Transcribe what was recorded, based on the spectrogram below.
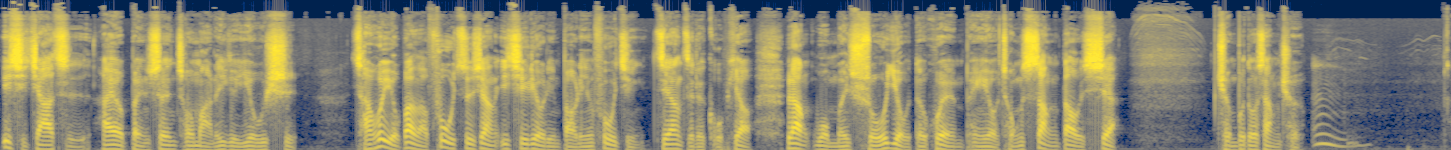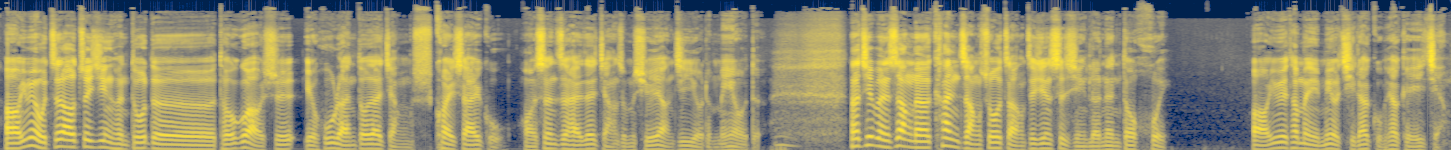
一起加持，还有本身筹码的一个优势。才会有办法复制像一七六零宝莲富锦这样子的股票，让我们所有的会员朋友从上到下全部都上车。嗯，哦，因为我知道最近很多的投顾老师也忽然都在讲快筛股，哦，甚至还在讲什么血氧机有的没有的。嗯，那基本上呢，看涨说涨这件事情，人人都会。哦，因为他们也没有其他股票可以讲了。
